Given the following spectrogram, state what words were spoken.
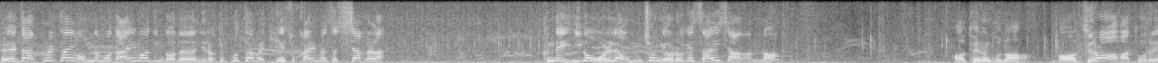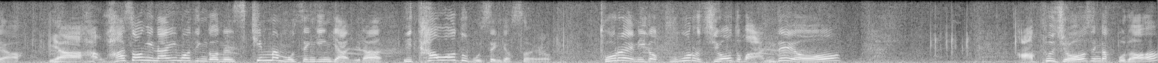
일단 쿨타임 없는 모드 하이머딘 거는 이렇게 포탑을 계속 깔면서 시작을 하 근데 이거 원래 엄청 여러 개 쌓이지 않았나? 어 되는구나. 어 들어와봐 토르야. 야 하- 화성인 하이머딘 거는 스킨만 못생긴 게 아니라 이 타워도 못생겼어요. 토르엠 이거 궁으로 지워도 막 안 돼요 아프죠 생각보다.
